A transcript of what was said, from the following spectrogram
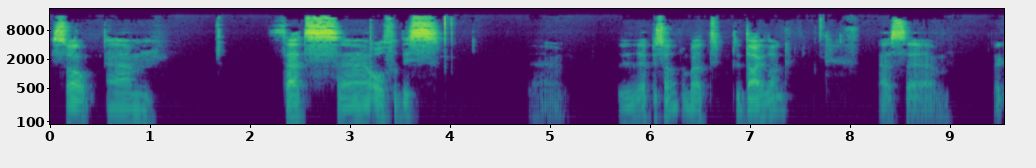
So um, that's uh, all for this uh, little episode about the dialogue as um, like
